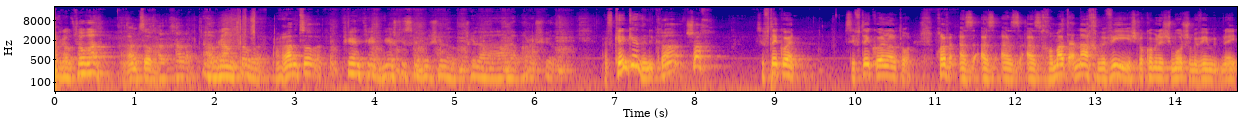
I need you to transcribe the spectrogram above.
הרם צובע. חל- חלק. אברהם צובה. הרם צובע, כן. כן, כן, יש לי ספר שלו, של הפרשיות. אז כן, כן, זה נקרא שח, שפתי כהן. שפתי כהן על התורה. בכל אופן, אז, אז, אז, אז חומת ענך מביא, יש לו כל מיני שמועות שהוא מביא מפני,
